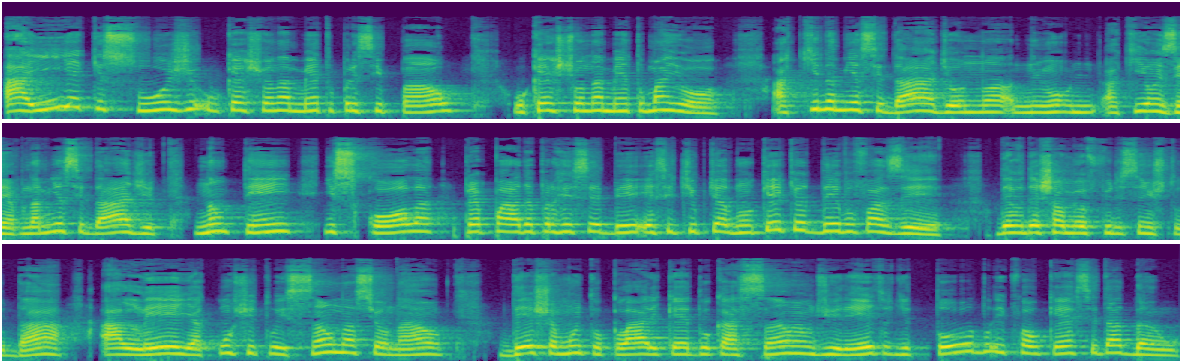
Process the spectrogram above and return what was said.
Aí é que surge o questionamento principal, o questionamento maior. Aqui na minha cidade, ou no, aqui é um exemplo, na minha cidade não tem escola preparada para receber esse tipo de aluno. O que, é que eu devo fazer? Devo deixar o meu filho sem estudar? A lei, a Constituição Nacional deixa muito claro que a educação é um direito de todo e qualquer cidadão,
